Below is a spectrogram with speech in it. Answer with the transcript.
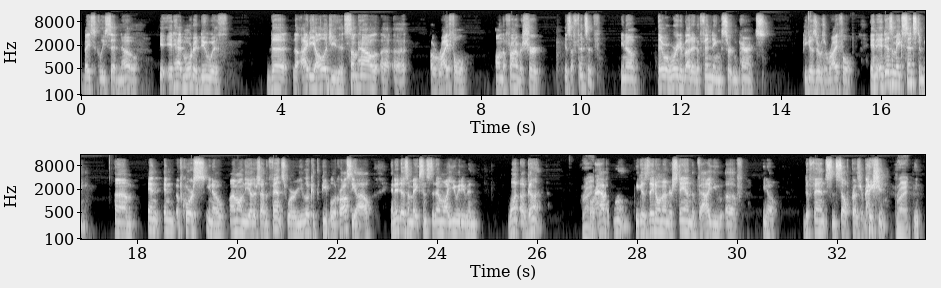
basically said no. It, it had more to do with the the ideology that somehow a, a, a rifle on the front of a shirt is offensive. You know, they were worried about it offending certain parents because there was a rifle, and it doesn't make sense to me. Um, and and of course, you know, I'm on the other side of the fence where you look at the people across the aisle, and it doesn't make sense to them why you would even want a gun right. or have a gun because they don't understand the value of you know defense and self-preservation. Right. You know,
